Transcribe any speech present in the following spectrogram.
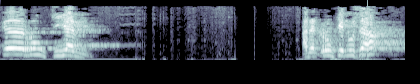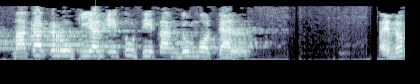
kerugian ada kerugian usaha, maka kerugian itu ditanggung modal. Paham dong?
